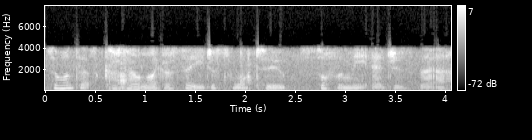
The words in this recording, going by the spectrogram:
So once that's cut out, like I say, you just want to soften the edges there.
